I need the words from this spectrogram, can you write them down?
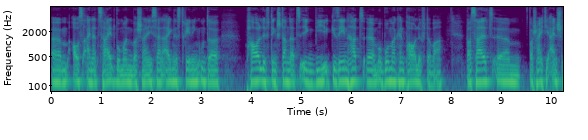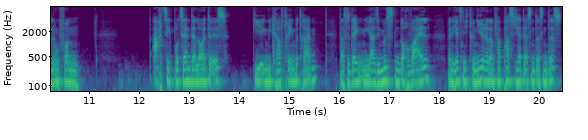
ähm, aus einer Zeit, wo man wahrscheinlich sein eigenes Training unter Powerlifting-Standards irgendwie gesehen hat, ähm, obwohl man kein Powerlifter war. Was halt ähm, wahrscheinlich die Einstellung von 80 Prozent der Leute ist, die irgendwie Krafttraining betreiben. Dass sie denken, ja, sie müssten doch, weil, wenn ich jetzt nicht trainiere, dann verpasse ich ja das und das und das.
